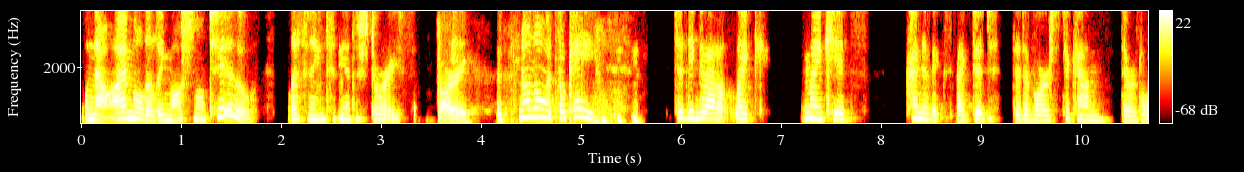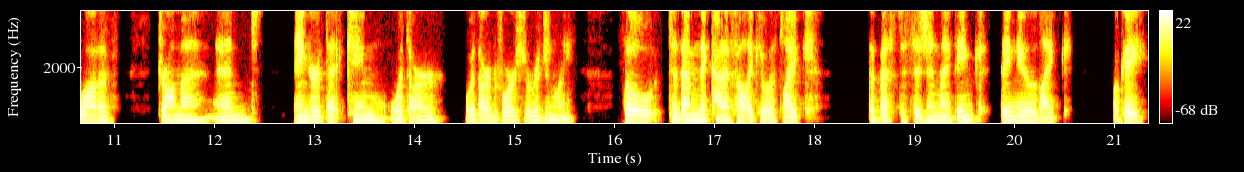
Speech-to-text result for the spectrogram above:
Well, now I'm a little emotional too, listening to the other stories. Sorry. no, no, it's okay. to think about it, like my kids kind of expected the divorce to come. There was a lot of drama and anger that came with our with our divorce originally. So to them, they kind of felt like it was like the best decision. I think they knew like, okay,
